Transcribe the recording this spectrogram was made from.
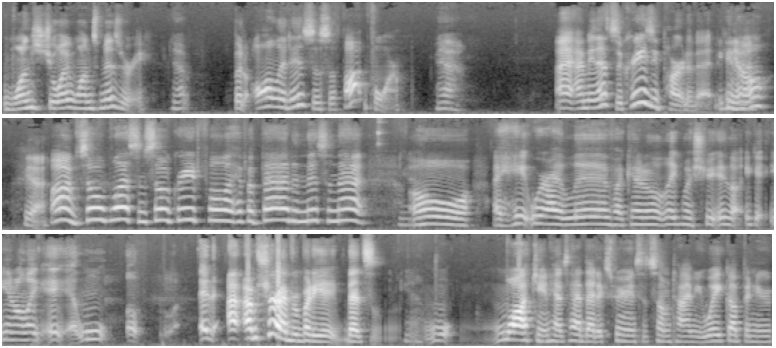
one's joy, one's misery. Yep. But all it is is a thought form. Yeah. I, I mean, that's the crazy part of it, you Yeah. know? Yeah. Oh, I'm so blessed and so grateful. I have a bed and this and that. Oh, I hate where I live. I kind of like my street. You know, like it, it- and I, I'm sure everybody that's w- watching has had that experience at some time. You wake up and you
